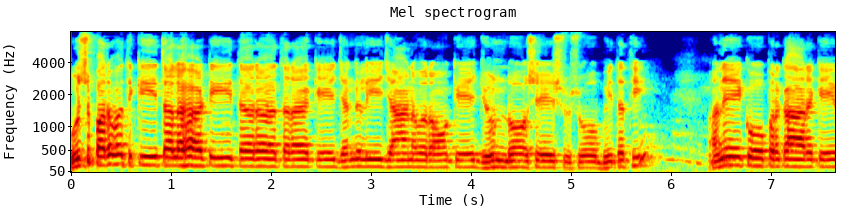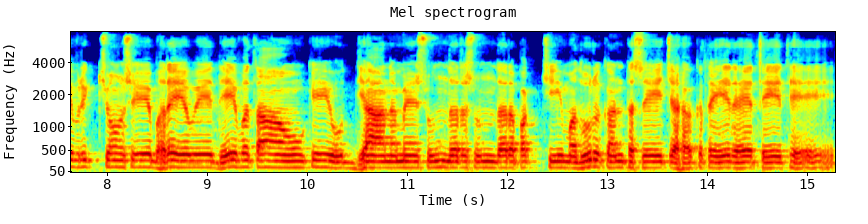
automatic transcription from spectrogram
उस पर्वत की तलहटी तरह तरह के जंगली जानवरों के झुंडों से सुशोभित थी। अनेकों प्रकार के वृक्षों से भरे हुए देवताओं के उद्यान में सुंदर सुंदर पक्षी मधुर कंठ से चहकते रहते थे।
